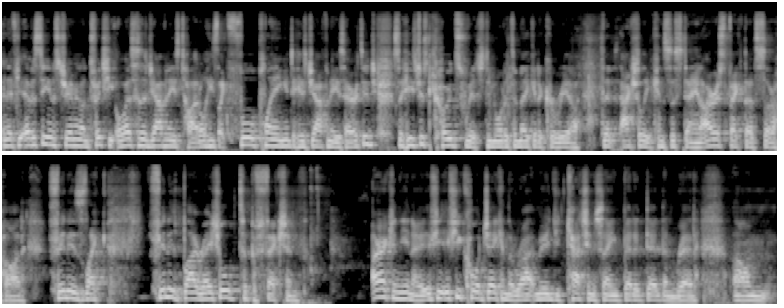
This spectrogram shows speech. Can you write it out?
and if you ever see him streaming on Twitch, he always has a Japanese title. He's like full playing into his Japanese heritage. So he's just code switched in order to make it a career that actually can sustain. I respect that so hard. Finn is like, Finn is biracial to perfection. I reckon you know if you if you caught Jake in the right mood, you'd catch him saying "better dead than red." Um,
